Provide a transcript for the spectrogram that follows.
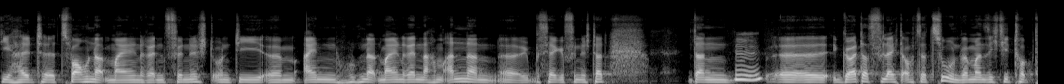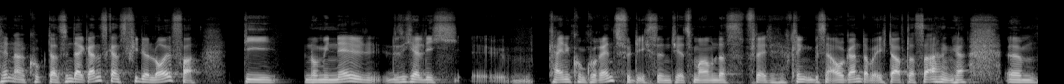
die halt äh, 200 Meilen Rennen finisht und die ähm, 100 Meilen Rennen nach dem anderen äh, bisher gefinisht hat dann hm. äh, gehört das vielleicht auch dazu. Und wenn man sich die Top Ten anguckt, da sind da ganz, ganz viele Läufer, die nominell sicherlich äh, keine Konkurrenz für dich sind. Jetzt mal, um das vielleicht klingt ein bisschen arrogant, aber ich darf das sagen, ja. Ähm,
